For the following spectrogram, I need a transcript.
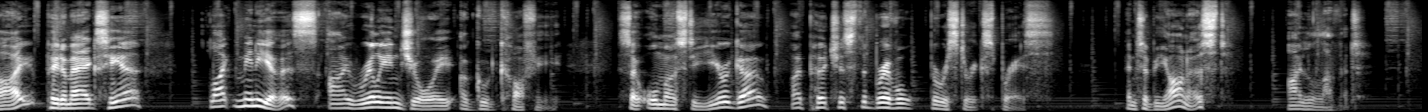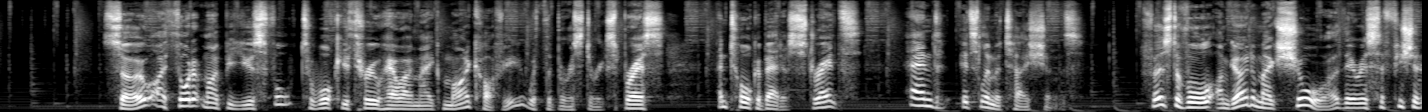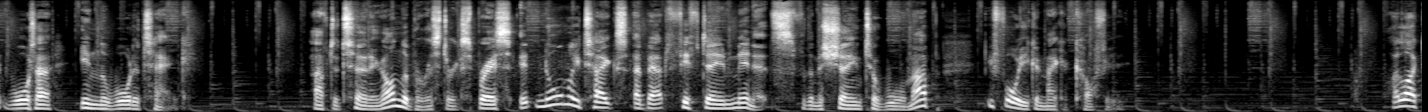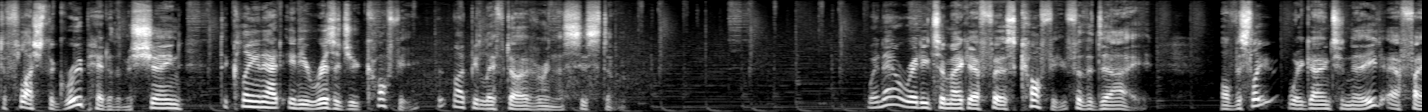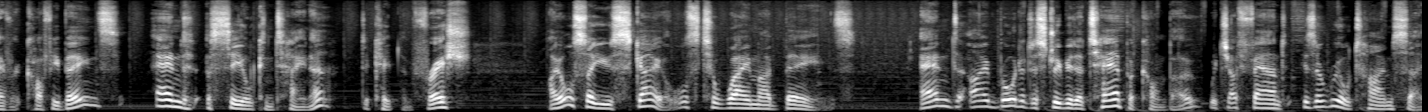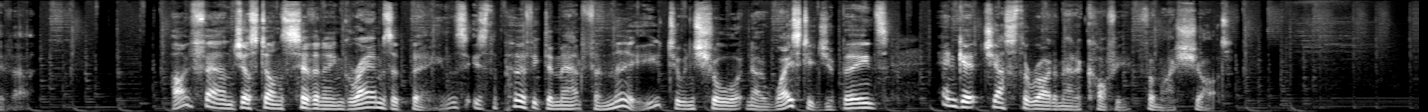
Hi, Peter Maggs here. Like many of us, I really enjoy a good coffee. So almost a year ago, I purchased the Breville Barista Express. And to be honest, I love it. So I thought it might be useful to walk you through how I make my coffee with the Barista Express and talk about its strengths and its limitations. First of all, I'm going to make sure there is sufficient water in the water tank. After turning on the Barista Express, it normally takes about 15 minutes for the machine to warm up before you can make a coffee. I like to flush the group head of the machine to clean out any residue coffee that might be left over in the system. We're now ready to make our first coffee for the day. Obviously, we're going to need our favourite coffee beans and a sealed container to keep them fresh. I also use scales to weigh my beans. And I brought a distributor tamper combo, which I found is a real time saver. I've found just on 17 grams of beans is the perfect amount for me to ensure no wastage of beans and get just the right amount of coffee for my shot.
